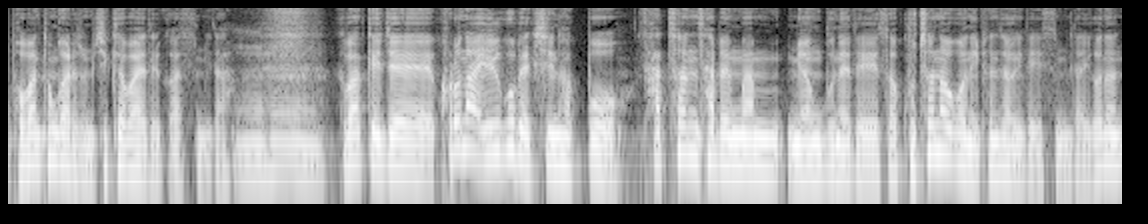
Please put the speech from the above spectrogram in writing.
법안 통과를 좀 지켜봐야 될 것 같습니다. 그밖에 이제 코로나 19 백신 확보 4,400만 명분에 대해서 9천억 원이 편성이 돼 있습니다. 이거는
